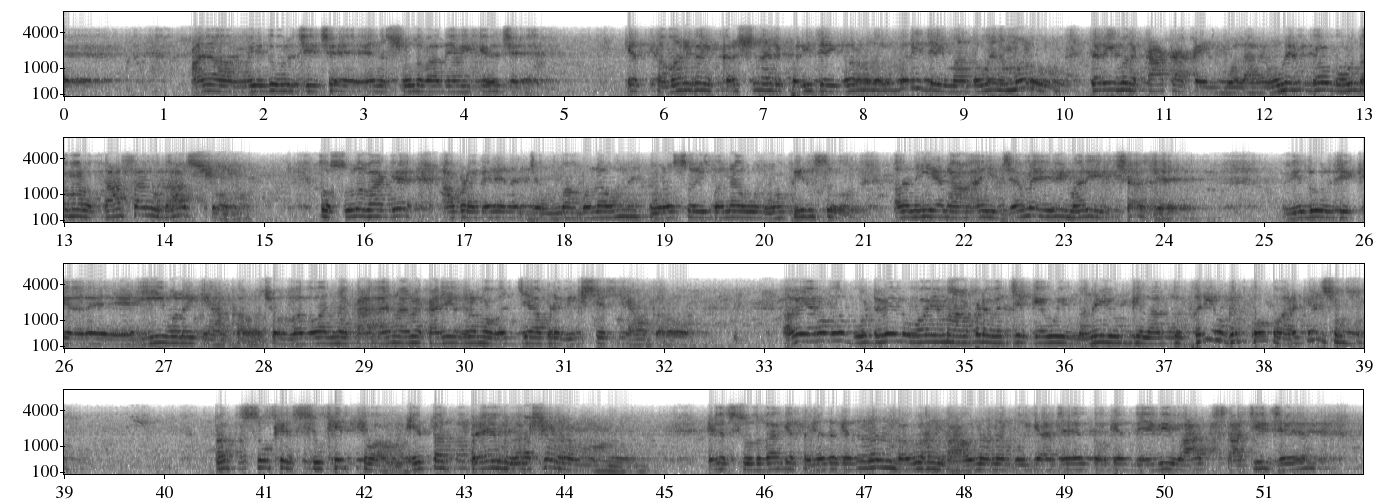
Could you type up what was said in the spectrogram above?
અહીંયા વિદુરજી છે, એને સુલભા દેવી કહે છે કે તમારે કઈ કૃષ્ણ પરિચય કરો તો પરિચયમાં તો એને મળું. ત્યારે મને કાકા કઈ બોલાવે. હું એમ કહું કે હું તમારો દાસાનું દાસ છું. તો સુલભા કે આપણે એને જમવા બોલાવો ને, હું રસોઈ બનાવું ને હું પીરસું અને એના અહીં જમે એવી મારી ઈચ્છા છે. વિદુરજી કે અરે ઈ વળી ક્યાં કરો? છો ભગવાનના એના કાર્યક્રમો વચ્ચે આપણે વિક્ષેપ ક્યાં કરો? હવે એનું બધું ગોઠવેલું હોય, એમાં આપણે વચ્ચે કેવું મને યોગ્ય લાગતું. ફરી વખત કોક વાર કહેશું. તત્સુખે સુખિત્વ એતત પ્રેમ લક્ષણ એટલે સુદભાગ્ય તમે તો કહેતા હતા ને, ભગવાન પૂજ્યા છે, તો કે દેવી વાત સાચી છે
